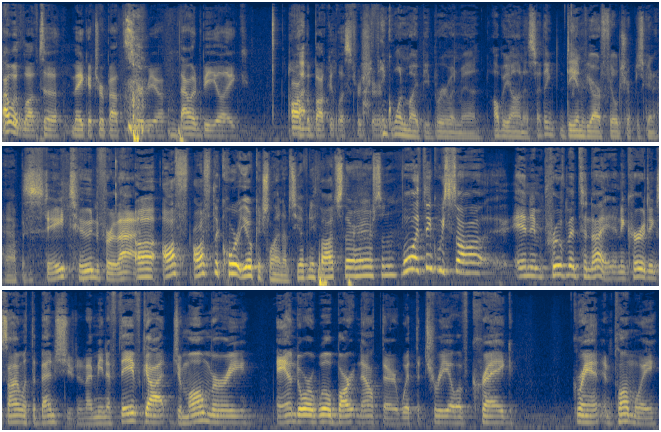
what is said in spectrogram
I would love to make a trip out to Serbia. That would be like on the bucket list for sure. I think one might be brewing, man. I'll be honest. I think DNVR field trip is going to happen. Stay tuned for that. Uh, off off the court Jokic lineups. You have any thoughts there, Harrison? Well, I think we saw an improvement tonight, an encouraging sign with the bench unit. I mean, if they've got Jamal Murray and or Will Barton out there with the trio of Craig, Grant, and Plumlee,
